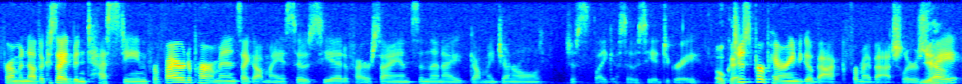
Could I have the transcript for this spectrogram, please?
from another because I had been testing for fire departments. I got my associate of fire science, and then I got my general, just like associate degree. Okay. Just preparing to go back for my bachelor's, Yeah. right?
